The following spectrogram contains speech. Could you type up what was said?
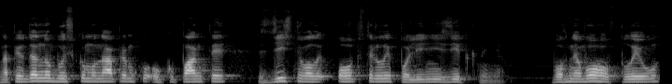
На південно-бузькому напрямку окупанти здійснювали обстріли по лінії зіткнення. Вогневого впливу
